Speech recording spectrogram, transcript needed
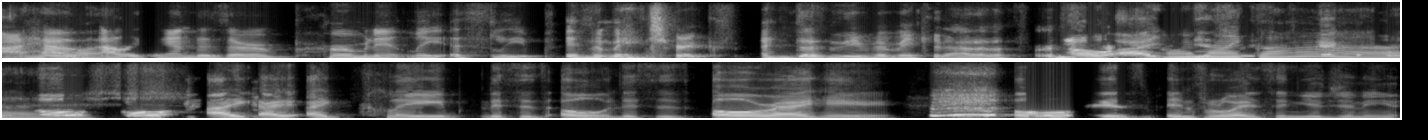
I have What? Alexander Zerv permanently asleep in the Matrix and doesn't even make it out of the first. No, round. I Oh my god. Oh, oh, I, I, I claim this is oh, this is oh right here. Oh, is influencing Eugenie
